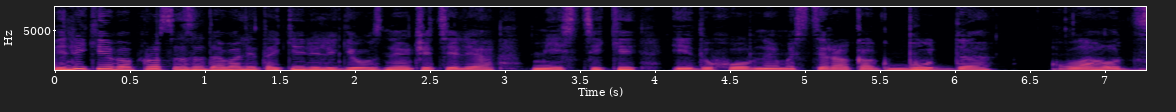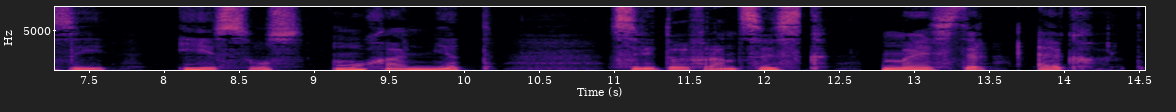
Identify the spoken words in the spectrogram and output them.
Великие вопросы задавали такие религиозные учителя, мистики и духовные мастера, как Будда, Лао Цзи, Иисус, Мухаммед, святой Франциск, мейстер Экхарт,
